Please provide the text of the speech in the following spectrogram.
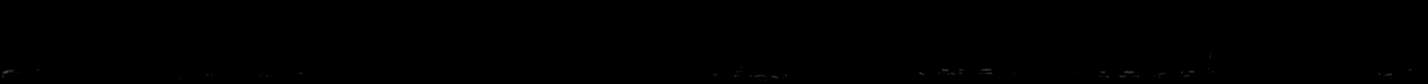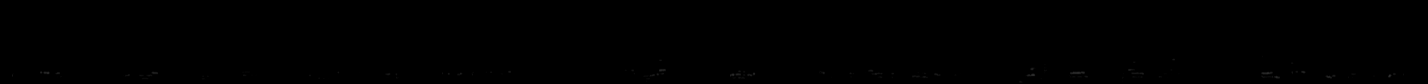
best of our time, it's not easy to I'm going to say sorry about of. I'm going to say great, but it's not effective. But we're going to say it. Maybe you can say, maybe you might say it. Maybe it's not effective. I'm going to be up for it. I just think I was a student of this. I my first knowledge one and 35 people to do it.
